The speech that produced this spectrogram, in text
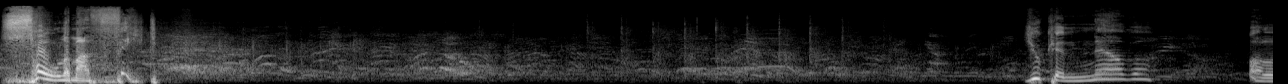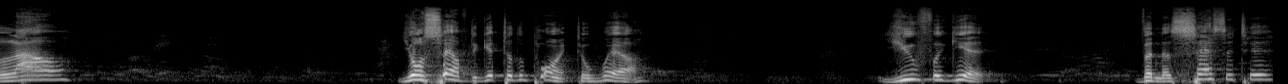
sole of my feet. You can never allow yourself to get to the point to where you forget the necessity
